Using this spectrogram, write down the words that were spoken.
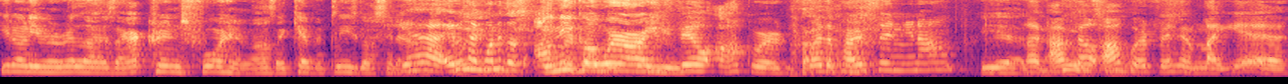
He don't even realize. Like I cringed for him. I was like, Kevin, please go sit down. Yeah, it was like one of those awkward Nico, moments where are you? you? feel awkward for the person, you know. Yeah, Like I felt awkward much. for him. Like yeah,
